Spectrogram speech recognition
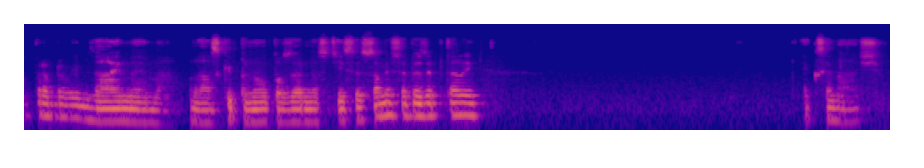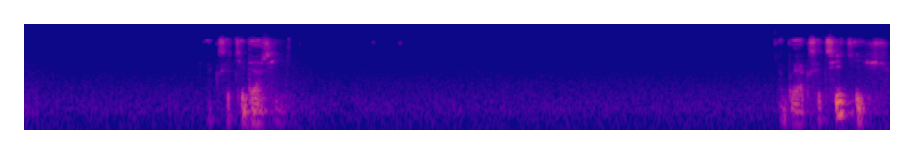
Opravdovým zájmem a lásky plnou pozorností se sami sebe zeptali, jak se máš, jak se ti daří. Nebo jak se cítíš?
